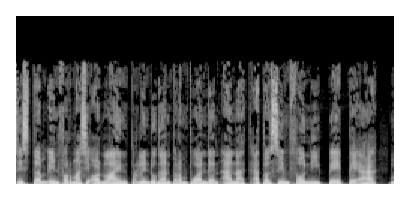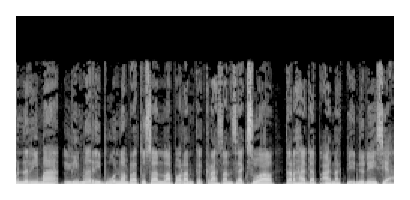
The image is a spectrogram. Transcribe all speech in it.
Sistem Informasi Online Perlindungan Perempuan dan Anak atau Simfoni PPA menerima 5.600-an laporan kekerasan seksual terhadap anak di Indonesia.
